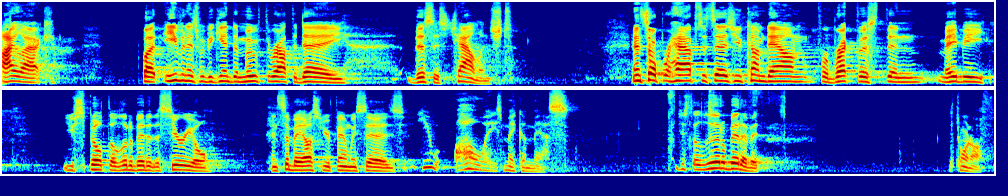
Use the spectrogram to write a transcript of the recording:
ILAC, but even as we begin to move throughout the day, this is challenged. And so perhaps it's as you come down for breakfast and maybe you spilt a little bit of the cereal, and somebody else in your family says, You always make a mess. Just a little bit of it torn off.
